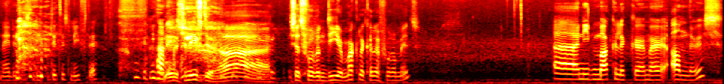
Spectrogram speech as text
Nee, dit is, lie- dit is liefde. Oh, dit is liefde. Ah. Is het voor een dier makkelijker dan voor een mens? Eh, niet makkelijker, maar anders.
